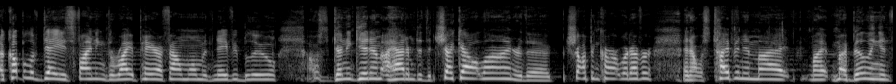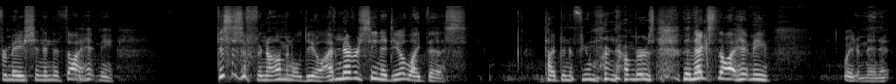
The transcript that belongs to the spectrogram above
a couple of days finding the right pair. I found one with navy blue. I was going to get them. I had them to the checkout line or the shopping cart, whatever. And I was typing in my, my, my billing information, and the thought hit me this is a phenomenal deal. I've never seen a deal like this typed in a few more numbers. The next thought hit me wait a minute.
